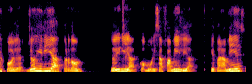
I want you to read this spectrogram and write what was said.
spoiler. Yo diría, perdón, yo diría como esa familia, que para mí es,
